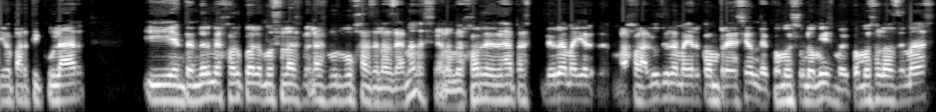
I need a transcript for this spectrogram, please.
yo particular y entender mejor cuáles son las, burbujas de los demás. Y a lo mejor de una mayor, bajo la luz de una mayor comprensión de cómo es uno mismo y cómo son los demás,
